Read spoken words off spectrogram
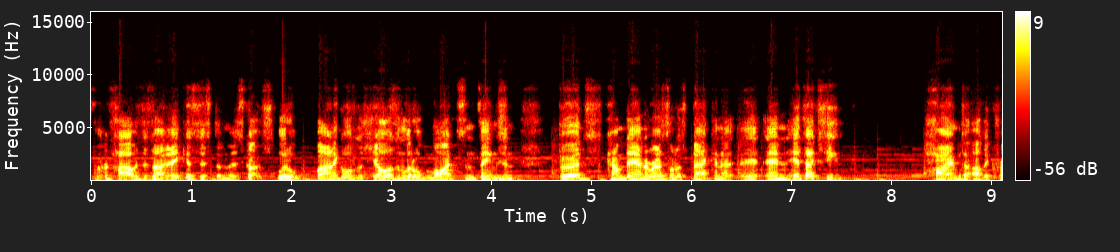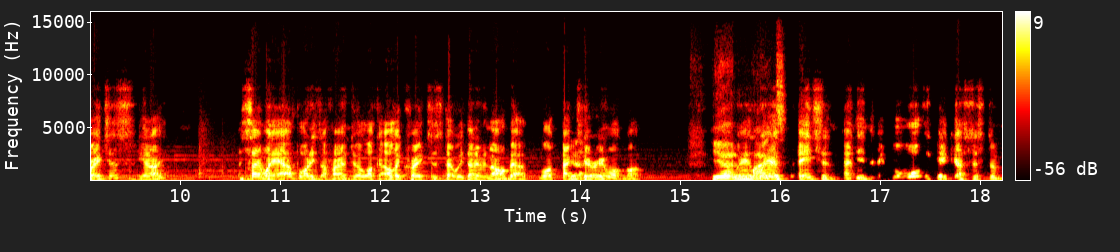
sort of harvests its own ecosystem. It's got little barnacles and shells and little mites and things, and birds come down and rest on its back, and it, and it's actually home to other creatures. You know, the same way our bodies are home to like other creatures that we don't even know about, like bacteria and whatnot. Yeah, and We're, we're mites, each an, an individual walking ecosystem.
